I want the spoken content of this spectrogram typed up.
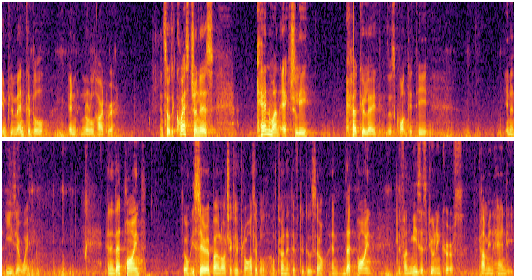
implementable in neural hardware. And so the question is, can one actually calculate this quantity in an easier way? And at that point, so is there a biologically plausible alternative to do so? And at that point, the von Mises tuning curves come in handy.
